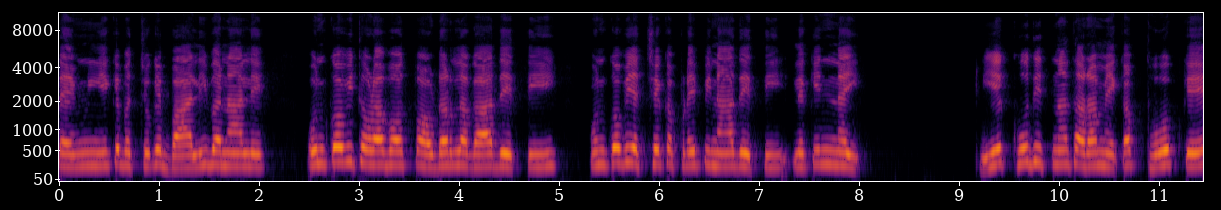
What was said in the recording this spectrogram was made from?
टाइम नहीं है कि बच्चों के बाल ही बना ले। उनको भी थोड़ा बहुत पाउडर लगा देती, उनको भी अच्छे कपड़े पहना देती, लेकिन नहीं ये खुद इतना सारा मेकअप थोप के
